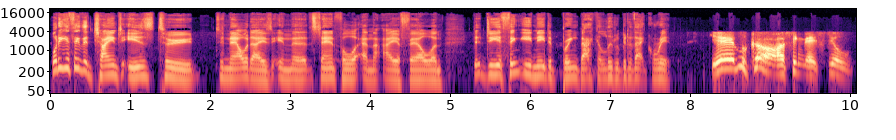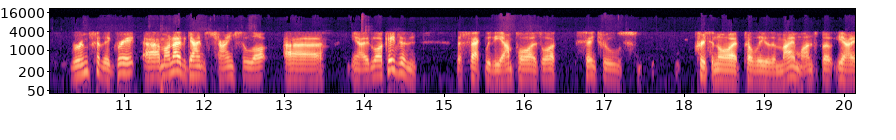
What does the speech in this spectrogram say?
What do you think the change is to to nowadays in the SANFL and the AFL? And do you think you need to bring back a little bit of that grit? Yeah, look, oh, I think there's still room for the grit. Um, I know the game's changed a lot. Uh, you know, like even the fact with the umpires, like Central's Chris and I probably are the main ones, but you know,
